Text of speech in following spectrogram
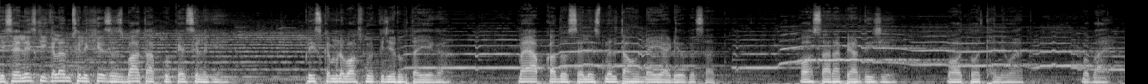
ये एलिस की कलम से लिखे जज्बात आपको कैसे लगे? प्लीज़ कमेंट बॉक्स में ज़रूर बताइएगा। मैं आपका दोस्त एलिस मिलता हूँ नई आइडियो के साथ। बहुत सारा प्यार दीजिए। बहुत बहुत धन्यवाद। बाय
